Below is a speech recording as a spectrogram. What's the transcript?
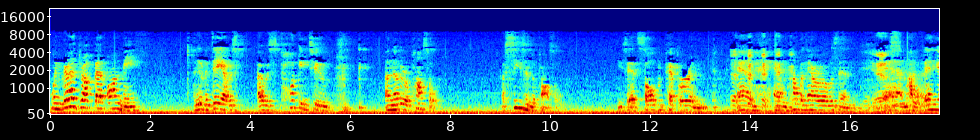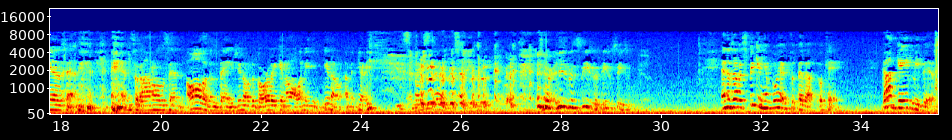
When God dropped that on me, the other day I was I was talking to another apostle, a seasoned apostle. He's had salt and pepper and and and habaneros and Yes. and jalapenos and and serranos and all of them things, you know, the garlic and all. I mean, you know, I mean, you know. And the meat, the steak. he's been seasoned. He's been seasoned. Yeah. And as I was speaking to him, go ahead and put that up. Okay. God gave me this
